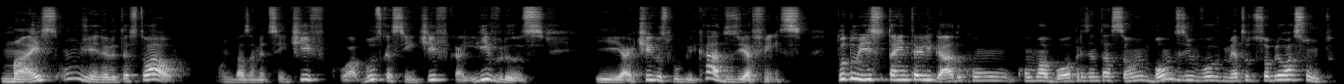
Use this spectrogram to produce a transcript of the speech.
mais um gênero textual, um embasamento científico, a busca científica, livros e artigos publicados e afins. Tudo isso está interligado com, com uma boa apresentação e um bom desenvolvimento sobre o assunto.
